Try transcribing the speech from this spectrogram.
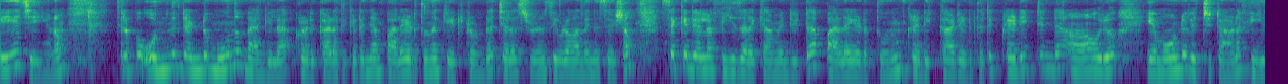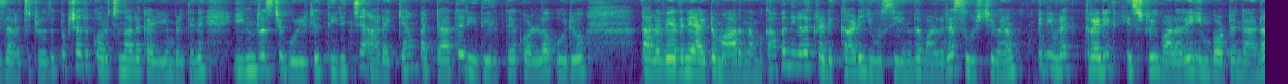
പേ ചെയ്യണം. ചിലപ്പോൾ ഒന്നും രണ്ടും മൂന്നും ബാങ്കിൽ ക്രെഡിറ്റ് കാർഡൊക്കെ കിട്ടും ഞാൻ പലയിടത്തുനിന്നും കേട്ടിട്ടുണ്ട്. ചില സ്റ്റുഡൻസ് ഇവിടെ വന്നതിന് ശേഷം സെക്കൻഡ് ഇയറിലെ ഫീസ് അടയ്ക്കാൻ വേണ്ടിയിട്ട് പലയിടത്തുനിന്നും ക്രെഡിറ്റ് കാർഡ് എടുത്തിട്ട് ക്രെഡിറ്റിന്റെ ആ ഒരു എമൗണ്ട് വെച്ചിട്ടാണ് ഫീസ് അടച്ചിട്ടുള്ളത്. പക്ഷേ അത് കുറച്ച് നാൾ കഴിയുമ്പോഴത്തേന് ഇൻട്രസ്റ്റ് കൂടിയിട്ട് തിരിച്ച് അടയ്ക്കാൻ പറ്റാത്ത രീതിയിലത്തേക്കുള്ള ഒരു തലവേദനയായിട്ട് മാറും നമുക്ക്. അപ്പം നിങ്ങൾ ക്രെഡിറ്റ് കാർഡ് യൂസ് ചെയ്യുന്നത് വളരെ സൂക്ഷിച്ച് വേണം. പിന്നെ ഇവിടെ ക്രെഡിറ്റ് ഹിസ്റ്ററി വളരെ ഇമ്പോർട്ടന്റ് ആണ്.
